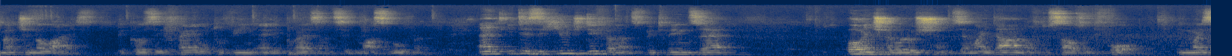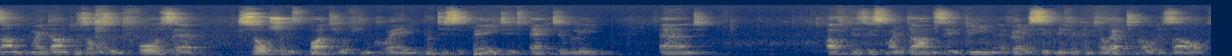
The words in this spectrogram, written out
marginalized because they failed to win any presence in mass movement. And it is a huge difference between the Orange Revolution, the Maidan of 2004. In Maidan, Maidan 2004, the Socialist Party of Ukraine participated actively and after this Maidan they win a very significant electoral result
